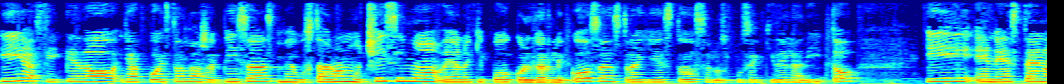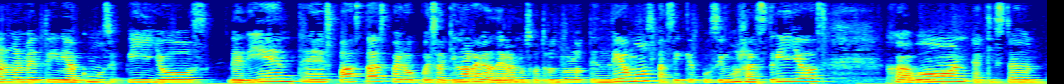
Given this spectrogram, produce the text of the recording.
Y así quedó ya puestas las repisas, me gustaron muchísimo. Vean, aquí puedo colgarle cosas, trae estos, se los puse aquí de ladito. Y en este normalmente iría como cepillos, de dientes, pastas, pero pues aquí en la regadera nosotros no lo tendríamos, así que pusimos rastrillos, jabón, aquí están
